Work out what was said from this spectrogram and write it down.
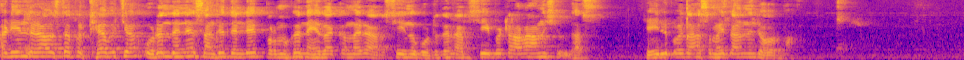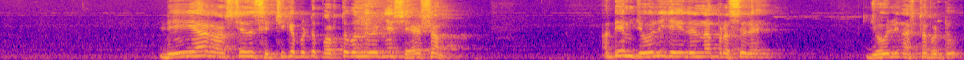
അടിയന്തരാവസ്ഥ പ്രഖ്യാപിച്ച ഉടൻ തന്നെ സംഘത്തിന്റെ പ്രമുഖ നേതാക്കന്മാരെ അറസ്റ്റ് ചെയ്യുന്ന കൂട്ടത്തിൽ അറസ്റ്റ് ചെയ്യപ്പെട്ട ആളാണ് ശിവദാസ് ജയിലിൽ പോയത് ആ സമയത്താണ് എന്റെ ഓർമ്മ. ഡി ആർ അറസ്റ്റ് ചെയ്ത് ശിക്ഷിക്കപ്പെട്ട് പുറത്തു വന്നു കഴിഞ്ഞ ശേഷം അദ്ദേഹം ജോലി ചെയ്തിരുന്ന പ്രസ്സിൽ ജോലി നഷ്ടപ്പെട്ടു.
